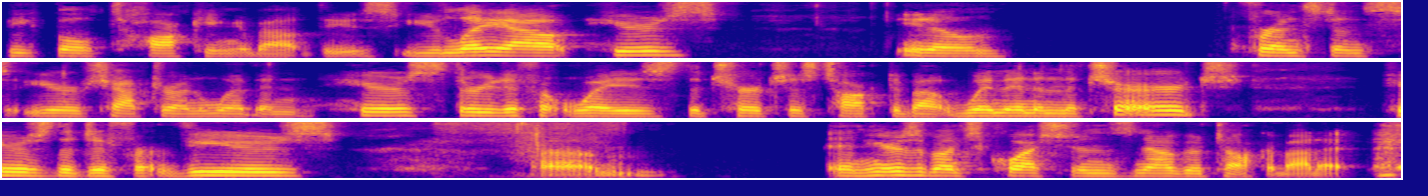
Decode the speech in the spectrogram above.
people talking about these. You lay out, here's, you know, for instance, your chapter on women. Here's three different ways the church has talked about women in the church. Here's the different views. Um, and here's a bunch of questions. Now go talk about it.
